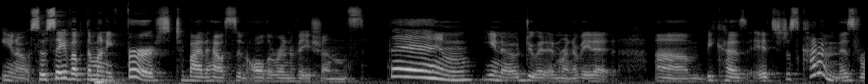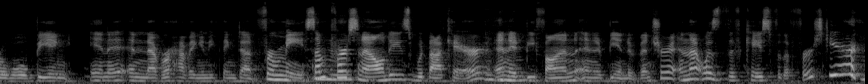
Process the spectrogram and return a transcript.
you know, so save up the money first to buy the house and all the renovations, then, you know, do it and renovate it. Um, because it's just kind of miserable being in it and never having anything done. For me, some Mm-hmm. personalities would not care and it'd be fun and it'd be an adventure. And that was the case for the first year.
